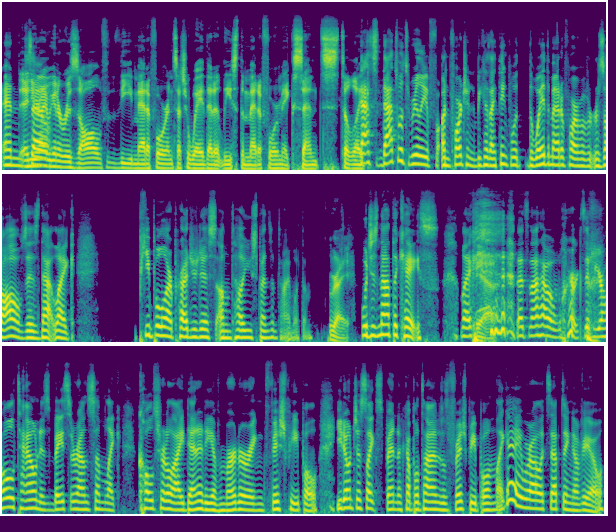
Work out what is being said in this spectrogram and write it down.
And, and so you're not even going to resolve the metaphor in such a way that at least the metaphor makes sense to like that's that's what's really f- unfortunate because I think what the way the metaphor of it resolves is that like people are prejudiced until you spend some time with them. Right. which is not the case. Like Yeah. that's not how it works. If your whole town is based around some like cultural identity of murdering fish people, you don't just like spend a couple times with fish people and like, hey, we're all accepting of you.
